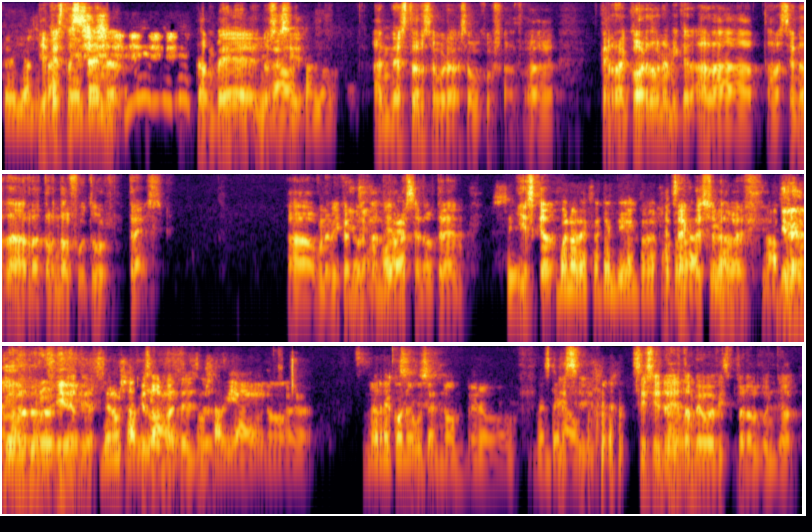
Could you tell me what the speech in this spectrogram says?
treia els I aquesta escena i- també, i no sé si en Néstor segur, segur que ho sap, eh, que recorda una mica a la- a l'escena de Retorn del futur, 3. Uh, una mica, no? Tant, També hi ha una escena al tren. Sí. I és que... Bueno, de fet, el director de Exacte, això fotografia... dir. Ah, Director de. No, no, no, fotografia. Jo no ho sabia, el eh? mateix, no ho no? sabia, eh? No, eh, no he reconegut el nom, però m'he Sí, enterat. sí. sí, sí, no, jo també ho he vist per algun lloc.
